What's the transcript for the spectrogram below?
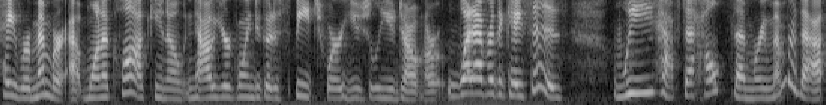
hey, remember at one o'clock, you know, now you're going to go to speech where usually you don't, or whatever the case is. We have to help them remember that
